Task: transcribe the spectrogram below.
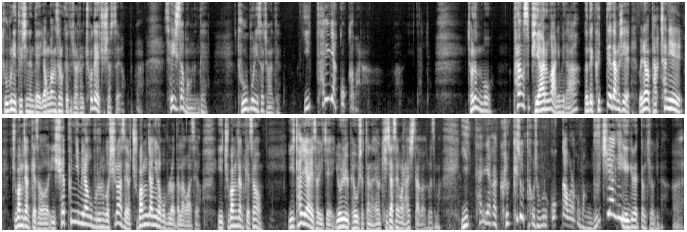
두 분이 드시는데 영광스럽게도 저를 초대해 주셨어요. 셋이서 먹는데 두 분이서 저한테 이탈리아 꼭 가봐라. 저는 뭐 프랑스 비하하는 거 아닙니다. 근데 그때 당시에 왜냐면 박찬일 주방장께서 이 셰프님이라고 부르는 거 싫어하세요. 주방장이라고 불러달라고 하세요. 이 주방장께서 이탈리아에서 이제 요리를 배우셨잖아요. 기자 생활을 하시다가. 그래서 막 이탈리아가 그렇게 좋다고 저보고 꼭 가보라고 막 무지하게 얘기를 했던 기억이 나. 아,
